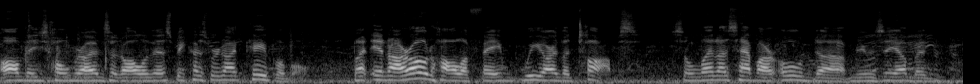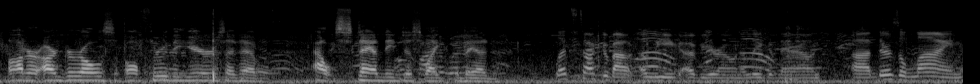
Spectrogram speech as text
all these home runs and all of this because we're not capable. But in our own Hall of Fame, we are the tops. So let us have our own uh, museum and honor our girls all through the years that have outstanding just like the men. Let's talk about a league of your own, a league of their own. Uh, there's a line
